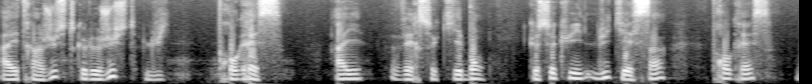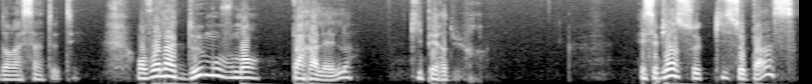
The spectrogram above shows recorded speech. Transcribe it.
à être injuste, que le juste, lui, progresse, aille vers ce qui est bon, que ce qui, lui qui est saint, progresse dans la sainteté. On voit là deux mouvements parallèles qui perdurent. Et c'est bien ce qui se passe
